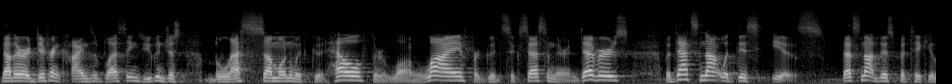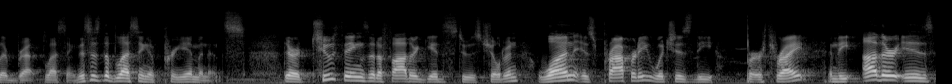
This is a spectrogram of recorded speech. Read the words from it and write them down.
Now, there are different kinds of blessings. You can just bless someone with good health or long life or good success in their endeavors, but that's not what this is. That's not this particular blessing. This is the blessing of preeminence. There are two things that a father gives to his children one is property, which is the birthright, and the other is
